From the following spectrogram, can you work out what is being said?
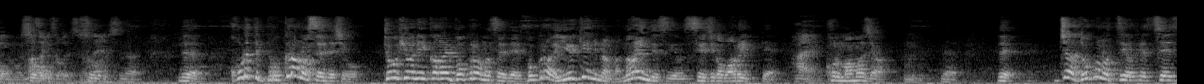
いうのもまさにそうですよね。そうですね。でこれって僕らのせいでしょ？投票に行かない僕らのせいで僕らは言う権利なんかないんですよ。政治が悪いって。はい。このままじゃ、うん。ね、でじゃあどこの手政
